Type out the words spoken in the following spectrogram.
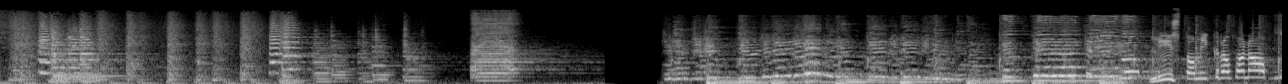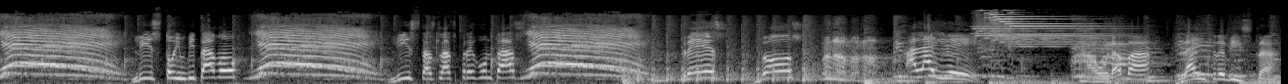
¿Listo micrófono? ¡Yeah! ¿Listo invitado? ¡Yeah! ¿Listas las preguntas? ¡Yeah! Tres, dos, al aire. Ahora va la entrevista.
